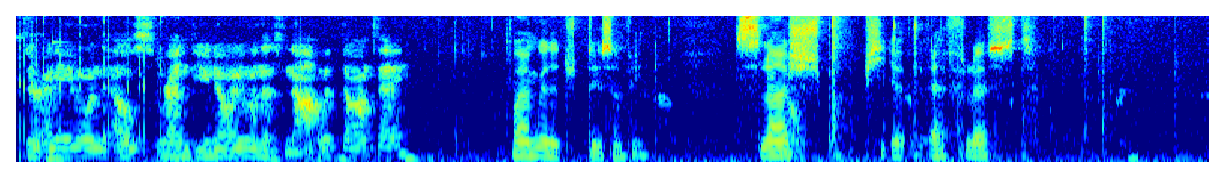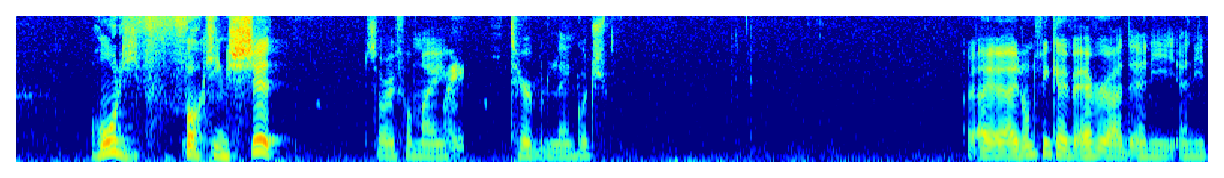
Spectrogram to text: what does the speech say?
Is there anyone else, Ren? Do you know anyone that's not with Dante? Well, I'm gonna do something. Slash PF list. Holy fucking shit! Sorry for my terrible language. I, I- don't think I've ever had any any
